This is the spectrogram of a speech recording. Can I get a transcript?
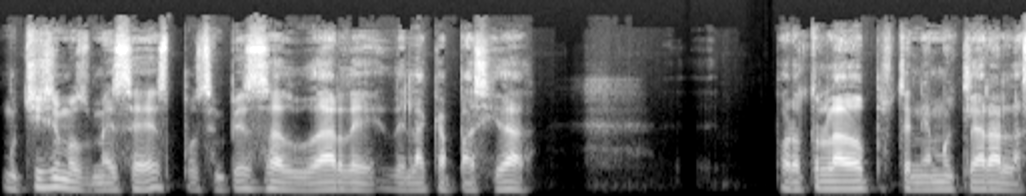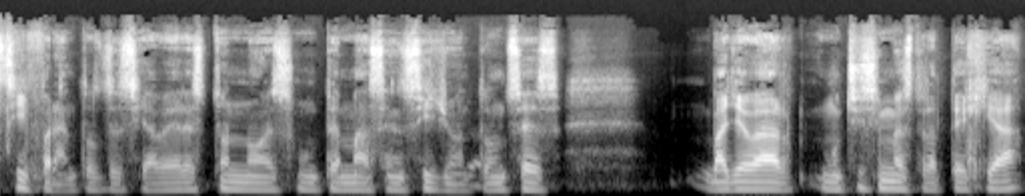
muchísimos meses, pues empiezas a dudar de, de la capacidad. Por otro lado, pues tenía muy clara la cifra, entonces decía, a ver, esto no es un tema sencillo, entonces va a llevar muchísima estrategia,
